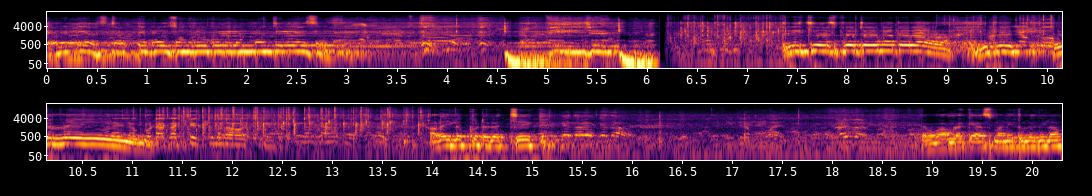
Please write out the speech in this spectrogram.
ভলেন্টিয়ার্স চারটে বল সংগ্রহ করে মঞ্চে নিয়ে এসো। থ্রি ফর আড়াই লক্ষ টাকার চেক। এবং আমরা ক্যাশ মানি তুলে দিলাম।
